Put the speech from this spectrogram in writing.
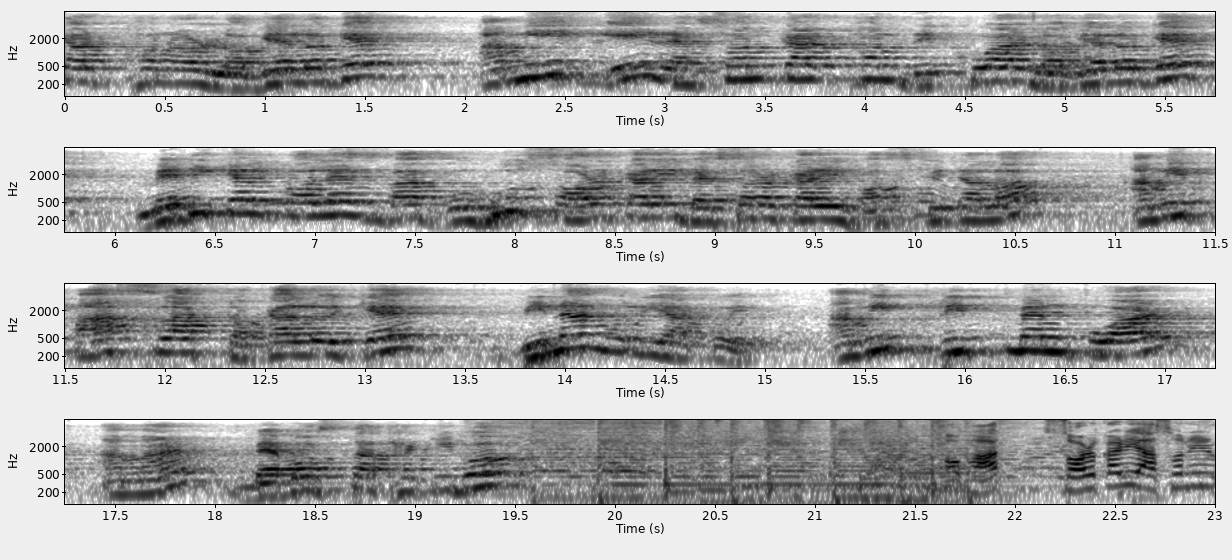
কাৰ্ডখনৰ লগে লগে আমি এই ৰেচন কাৰ্ডখন দেখুওৱাৰ লগে লগে মেডিকেল কলেজ বা বহু চৰকাৰী বেচৰকাৰী হস্পিটেলত আমি পাঁচ লাখ টকালৈকে বিনামূলীয়াকৈ আমি ট্ৰিটমেণ্ট পোৱাৰ আমাৰ ব্যৱস্থা থাকিব। সভাত চৰকাৰী আঁচনিৰ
